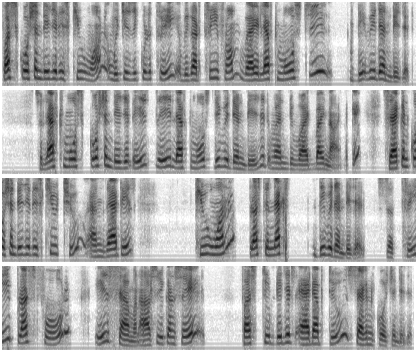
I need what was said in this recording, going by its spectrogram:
first quotient digit is q1 which is equal to 3 we got 3 from very leftmost dividend digit. So leftmost quotient digit is the leftmost dividend digit when divided by 9 okay? Second quotient digit is q2 and that is q1 plus the next dividend digit. So 3 plus 4 is 7 also you can say first two digits add up to second quotient digit.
